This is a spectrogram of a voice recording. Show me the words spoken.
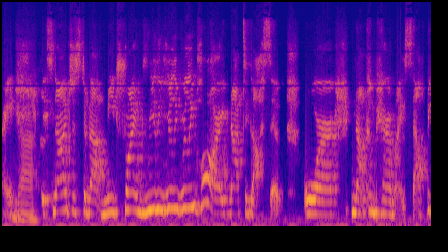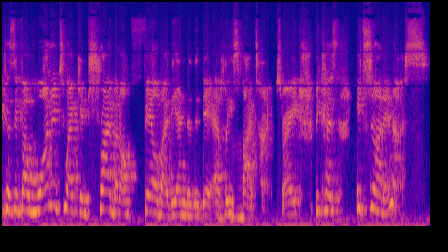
right Yeah. it's not just about me trying really really really hard not to gossip or not compare myself because if i wanted to i can try but i'll fail by the end of the day at least mm-hmm. five times right because it's not in us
